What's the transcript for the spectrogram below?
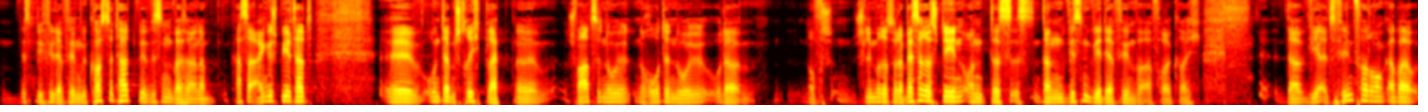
wissen, wie viel der Film gekostet hat, wir wissen, was er an der Kasse eingespielt hat. Äh, unterm Strich bleibt eine schwarze Null, eine rote Null oder noch Schlimmeres oder Besseres stehen und das ist, dann wissen wir, der Film war erfolgreich. Da wir als Filmförderung aber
